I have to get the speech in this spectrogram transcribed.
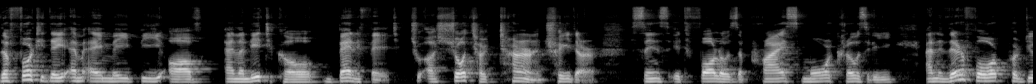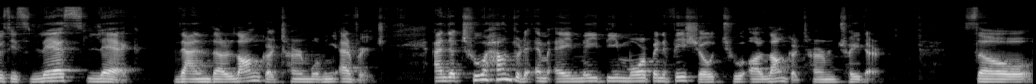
The 40 day MA may be of analytical benefit to a shorter term trader since it follows the price more closely and therefore produces less lag than the longer term moving average. And the 200 MA may be more beneficial to a longer term trader. So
